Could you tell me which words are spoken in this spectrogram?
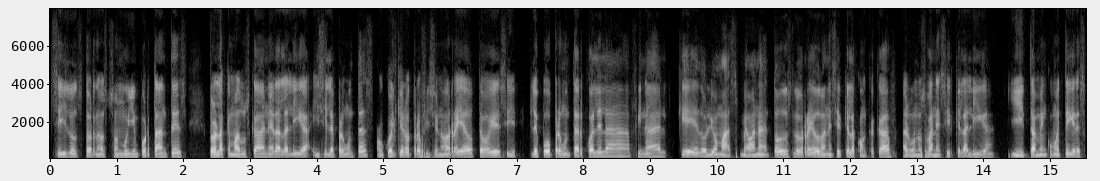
Sí, los torneos son muy importantes, pero la que más buscaban era la liga. Y si le preguntas, o cualquier otro aficionado rayado, te voy a decir, le puedo preguntar, ¿cuál es la final que dolió más? Me van a, todos los rayados van a decir que la CONCACAF, algunos van a decir que la liga, y también como Tigres,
